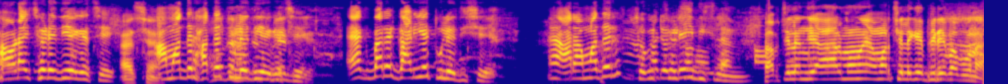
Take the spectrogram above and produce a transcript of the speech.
হাওড়ায় ছেড়ে দিয়ে গেছে। আচ্ছা। আমাদের হাতে তুলে দিয়ে গেছে। একবারে গাড়িয়ে তুলে দিছে। হ্যাঁ, আর আমাদের ছবি ছেড়েই দিছিলাম। ভাবছিলেন যে আর মনে হয় আমার ছেলেকে ফিরে পাবো না।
